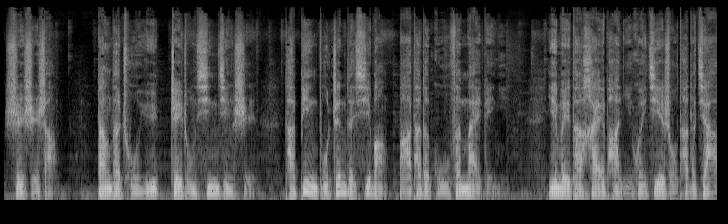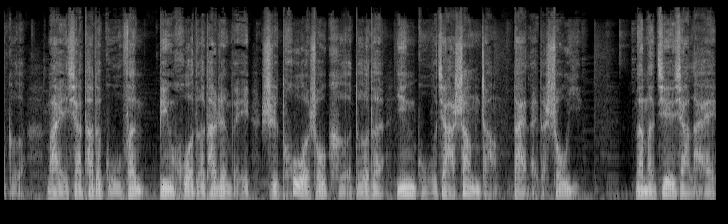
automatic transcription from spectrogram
事实上，当他处于这种心境时，他并不真的希望把他的股份卖给你，因为他害怕你会接受他的价格，买下他的股份，并获得他认为是唾手可得的因股价上涨带来的收益。那么，接下来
